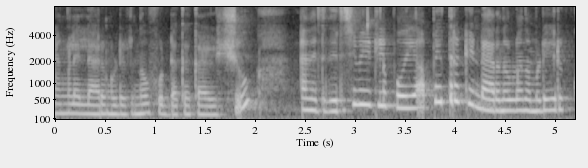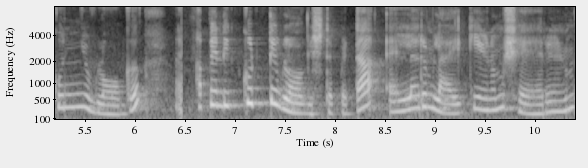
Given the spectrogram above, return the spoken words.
ഞങ്ങൾ എല്ലാവരും കൂടി ഇരുന്നു ഫുഡൊക്കെ കഴിച്ചു. എന്നിട്ട് തിരിച്ച് വീട്ടിൽ പോയി. അപ്പോൾ ഇത്രയൊക്കെ ഉണ്ടായിരുന്നുള്ളൂ നമ്മുടെ ഈ ഒരു കുഞ്ഞു വ്ളോഗ് അപ്പോൾ എന്റെ കുട്ടി വ്ളോഗ് ഇഷ്ടപ്പെട്ട എല്ലാവരും ലൈക്ക് ചെയ്യണം ഷെയർ ചെയ്യണം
